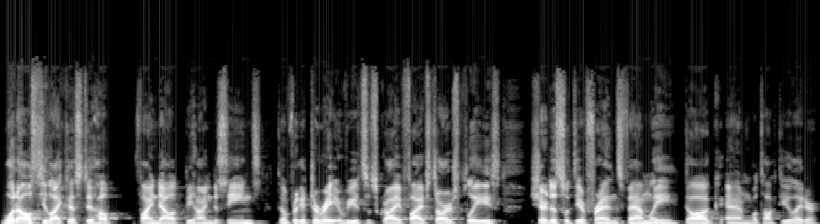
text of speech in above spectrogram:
what else you'd like us to help find out behind the scenes. Don't forget to rate, review, subscribe, five stars, please. Share this with your friends, family, dog, and we'll talk to you later.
